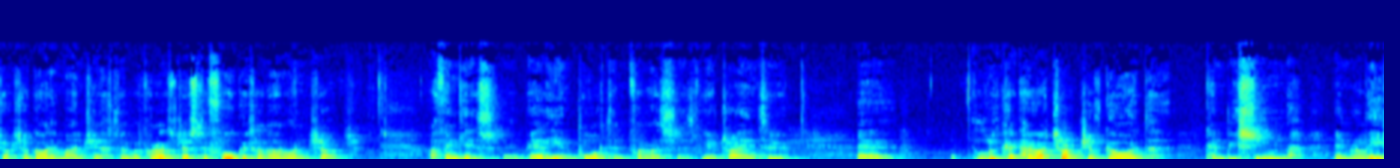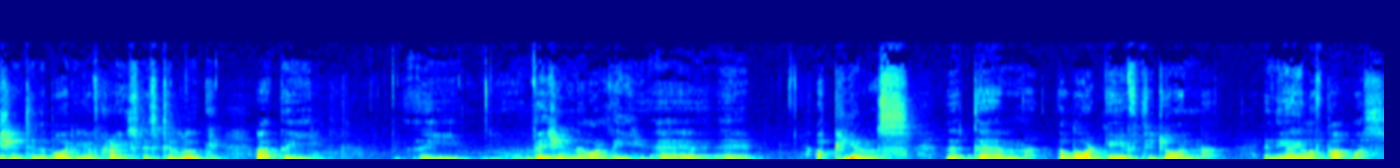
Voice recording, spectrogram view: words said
Church of God in Manchester, but for us just to focus on our own church, I think it's very important for us as we are trying to uh, look at how a Church of God can be seen in relation to the body of Christ, is to look at the the vision or the uh, uh, appearance that um, the Lord gave to John in the Isle of Patmos.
